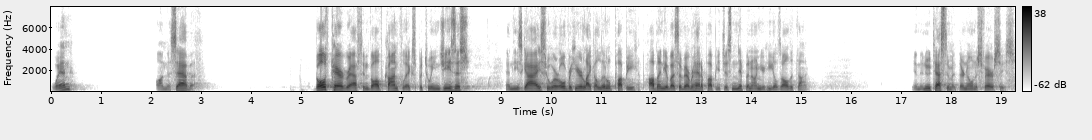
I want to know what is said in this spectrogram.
When? On the Sabbath. Both paragraphs involve conflicts between Jesus and these guys who are over here like a little puppy. How many of us have ever had a puppy just nipping on your heels all the time? In the New Testament, they're known as Pharisees.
